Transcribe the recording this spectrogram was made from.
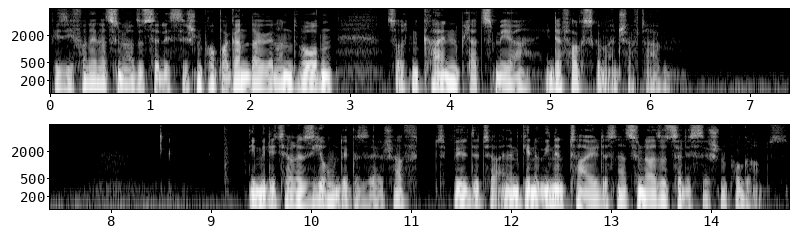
wie sie von der nationalsozialistischen Propaganda genannt wurden, sollten keinen Platz mehr in der Volksgemeinschaft haben. Die Militarisierung der Gesellschaft bildete einen genuinen Teil des nationalsozialistischen Programms.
